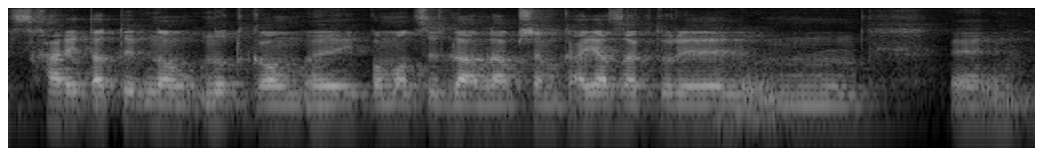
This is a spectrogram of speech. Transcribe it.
z charytatywną nutką y, pomocy dla, dla Przemka Jaza, który y, y,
